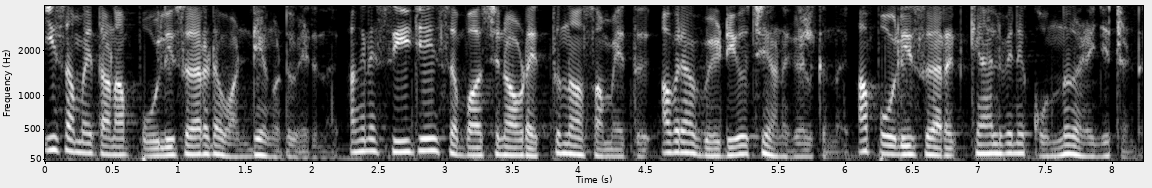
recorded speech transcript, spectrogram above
ഈ സമയത്താണ് ആ പോലീസുകാരുടെ വണ്ടി അങ്ങോട്ട് വരുന്നത്. അങ്ങനെ സി ജെയും സെബാസ്റ്റിനും അവിടെ എത്തുന്ന ആ സമയത്ത് അവർ ആ വെടിയോച്ചയാണ് കേൾക്കുന്നത്. ആ പോലീസുകാരൻ കാൽവിനെ കൊന്നു കഴിഞ്ഞിട്ടുണ്ട്.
